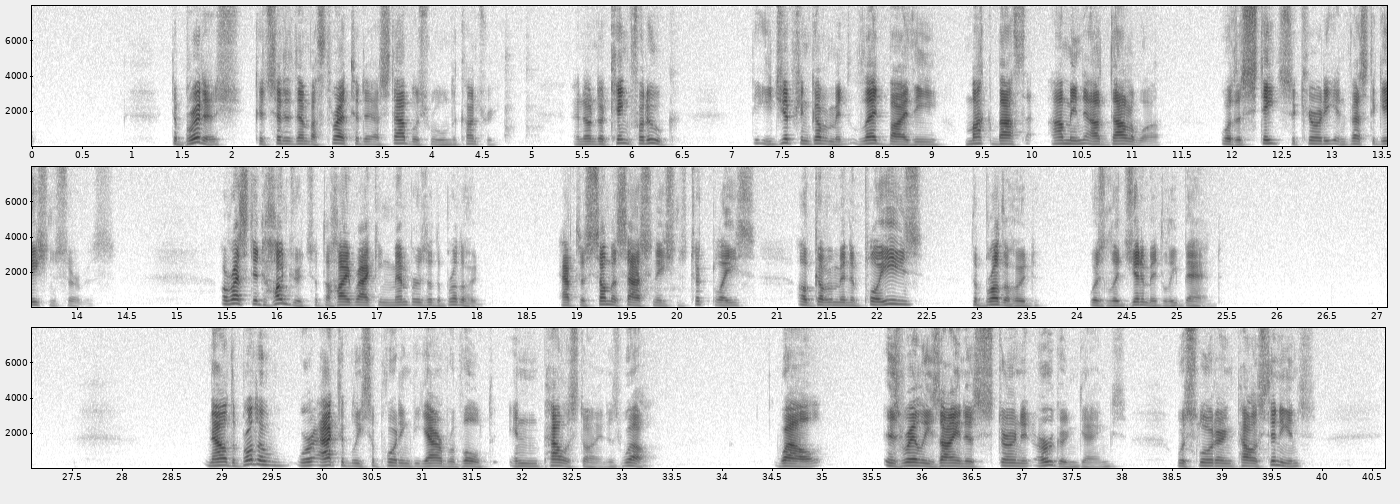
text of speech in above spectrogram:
The British considered them a threat to the established rule in the country. And under King Farouk, the Egyptian government, led by the Makbath Amin al Dalwa, or the State Security Investigation Service, arrested hundreds of the high ranking members of the Brotherhood. After some assassinations took place of government employees, the Brotherhood was legitimately banned. Now, the Brotherhood were actively supporting the Arab revolt in Palestine as well, while Israeli Zionist Stern and Irgun gangs were slaughtering Palestinians.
